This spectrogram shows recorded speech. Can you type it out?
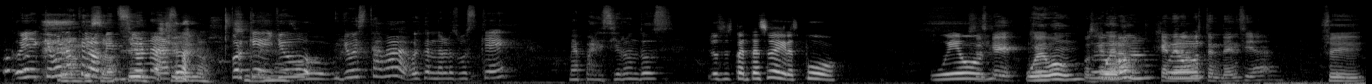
Oye, qué bueno que lo mencionas. chilenos. Porque yo, yo estaba, o sea, cuando los busqué, me aparecieron dos. Los espantasuegras, po. Huevón. Pues es que Huevón. pues Huevón, generamos, generamos huevón. tendencia. Sí.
